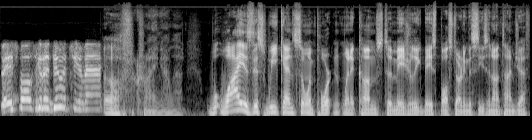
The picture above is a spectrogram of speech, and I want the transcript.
baseball's going to do it to you, Max. oh, for crying out loud. W- why is this weekend so important when it comes to Major League Baseball starting the season on time, Jeff?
